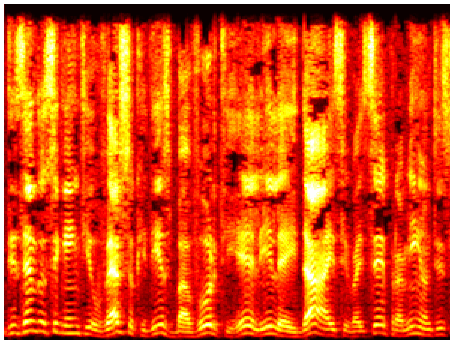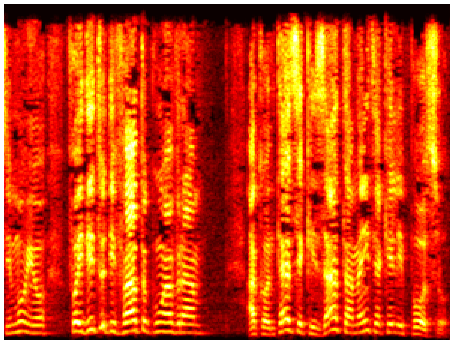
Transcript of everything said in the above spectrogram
dizendo o seguinte, o verso que diz Bavur ele leida, esse vai ser para mim um testemunho, foi dito de fato com Avram. Acontece que exatamente aquele poço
